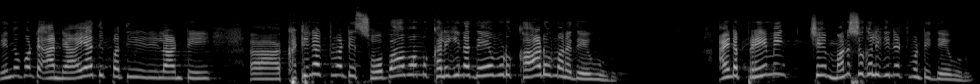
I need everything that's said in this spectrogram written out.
ఎందుకంటే ఆ న్యాయాధిపతి లాంటి కఠినటువంటి స్వభావము కలిగిన దేవుడు కాడు మన దేవుడు. ఆయన ప్రేమించే మనసు కలిగినటువంటి దేవుడు.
